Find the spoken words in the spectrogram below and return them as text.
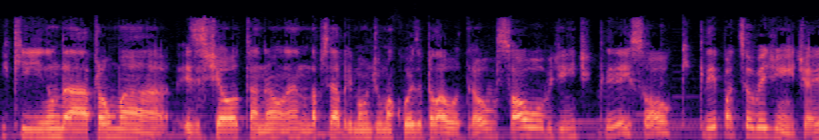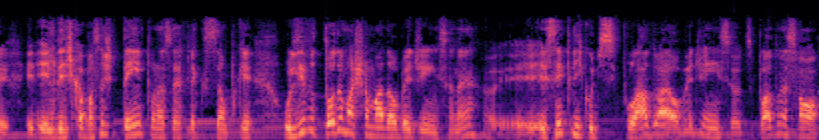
e que não dá pra uma existir a outra não, né? Não dá pra você abrir mão de uma coisa pela outra. Ou só o obediente crê e só o que crê pode ser obediente. Aí ele, ele dedica bastante tempo nessa reflexão, porque o livro todo é uma chamada à obediência, né? Ele sempre liga o discipulado à obediência. O discipulado não é só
